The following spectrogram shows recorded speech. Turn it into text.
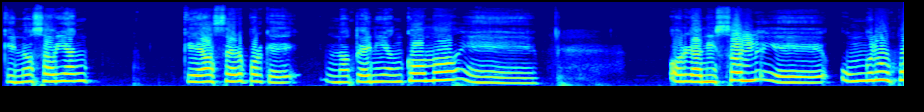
que no sabían qué hacer porque no tenían cómo, eh, organizó eh, un grupo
